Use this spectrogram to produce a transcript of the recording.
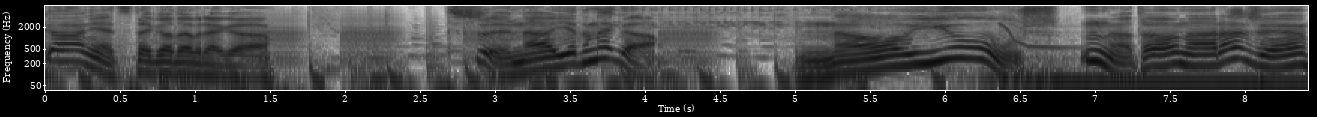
Koniec tego dobrego. Trzy na jednego. No już. No to na razie.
